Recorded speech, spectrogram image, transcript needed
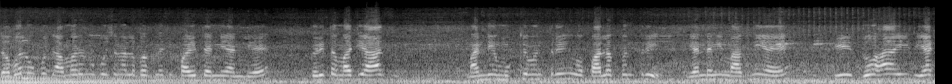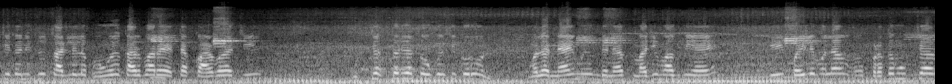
डबल उपोष आमरण उपोषणाला बसण्याची पाळी त्यांनी आणली आहे. करिता माझी आज माननीय मुख्यमंत्री व पालकमंत्री यांना ही मागणी आहे की जो हा या ठिकाणी जो चाललेला भोंगळ कारभार आहे त्या कारभाराची उच्चस्तरीय चौकशी करून मला न्याय मिळवून देण्यात माझी मागणी आहे. की पहिले मला प्रथम उपचार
